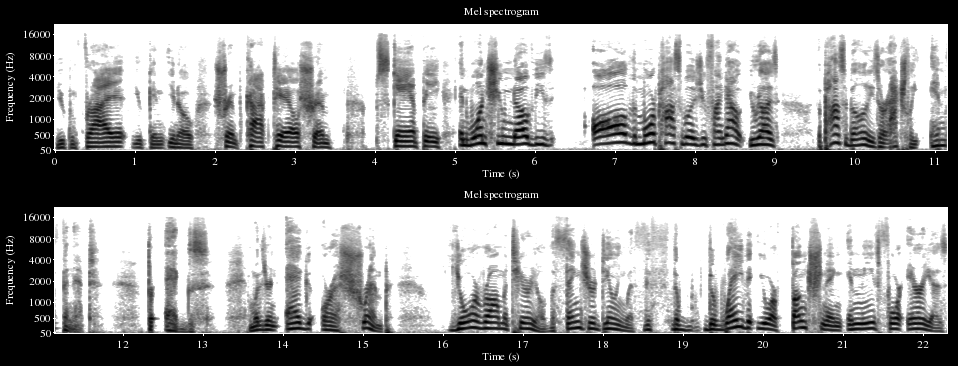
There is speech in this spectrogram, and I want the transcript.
You can fry it, you can, you know, shrimp cocktail, shrimp scampi. And once you know these all the more possibilities you find out, you realize the possibilities are actually infinite for eggs. And whether you're an egg or a shrimp, your raw material, the things you're dealing with, the, the, the way that you are functioning in these four areas,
